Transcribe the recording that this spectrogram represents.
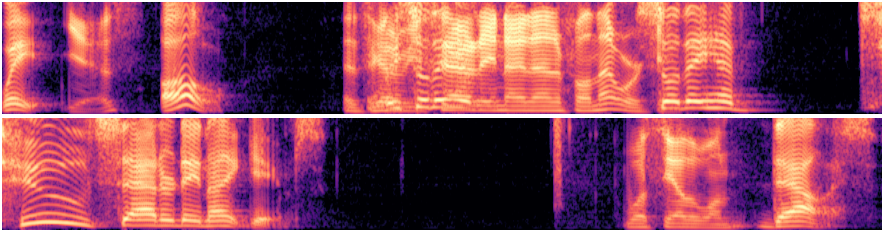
Wait. yes, Oh. it's gonna be So they- Saturday night NFL Network. So game. they have two Saturday night games. What's the other one? Dallas.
